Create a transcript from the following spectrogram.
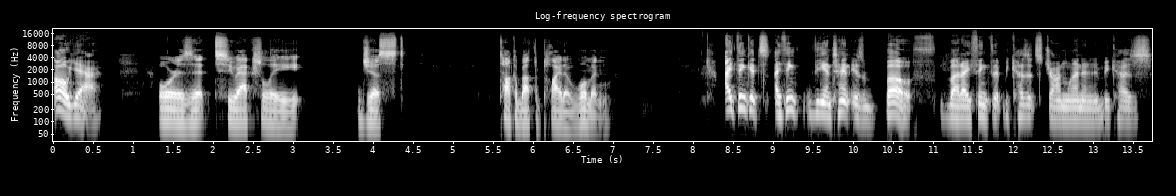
Oh yeah. or is it to actually just talk about the plight of woman? I think it's I think the intent is both, but I think that because it's John Lennon and because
